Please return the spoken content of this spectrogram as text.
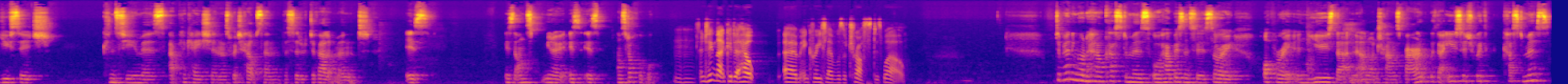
usage, consumers, applications, which helps them the sort of development is is un, you know is is unstoppable. Mm-hmm. And do you think that could help um, increase levels of trust as well? Depending on how customers or how businesses, sorry, operate and use that and are transparent with that usage with customers,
